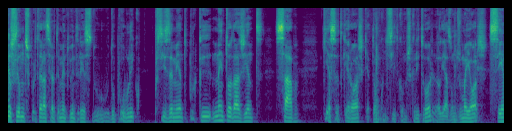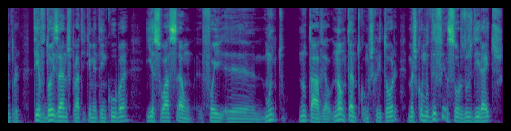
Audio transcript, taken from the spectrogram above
O filme despertará certamente o interesse do, do público, precisamente porque nem toda a gente sabe que essa de Queiroz, que é tão conhecido como escritor, aliás, um dos maiores de sempre, teve dois anos praticamente em Cuba e a sua ação foi eh, muito notável, não tanto como escritor, mas como defensor dos direitos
